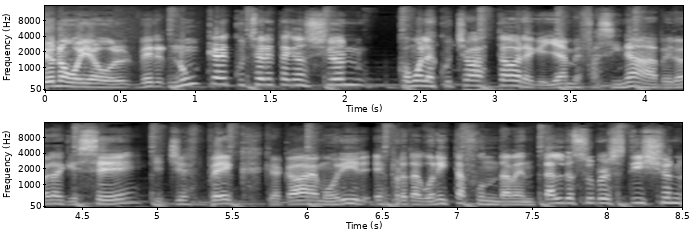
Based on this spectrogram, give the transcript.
Yo no voy a volver nunca a escuchar esta canción como la escuchaba hasta ahora, que ya me fascinaba, pero ahora que sé que Jeff Beck, que acaba de morir, es protagonista fundamental de Superstition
